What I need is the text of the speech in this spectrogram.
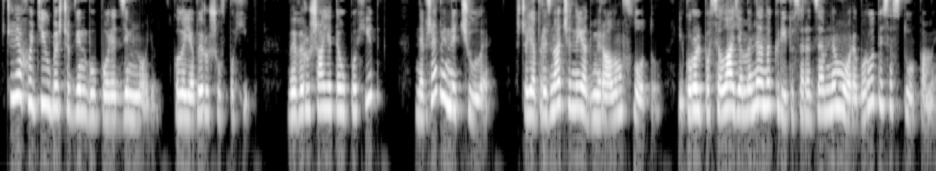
що я хотів би, щоб він був поряд зі мною, коли я вирушу в похід. Ви вирушаєте у похід? Невже ви не чули, що я призначений адміралом флоту, і король посилає мене на кріт у Середземне море боротися з турками?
